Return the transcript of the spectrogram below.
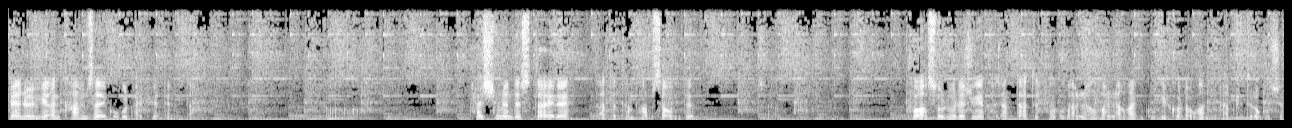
팬을 위한 감사의 곡을 발표했답니다. 이야, 80년대 스타일의 따뜻한 팝 사운드. 자, 브아솔 노래 중에 가장 따뜻하고 말랑말랑한 곡일 거라고 합니다. 함께 들어보죠.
